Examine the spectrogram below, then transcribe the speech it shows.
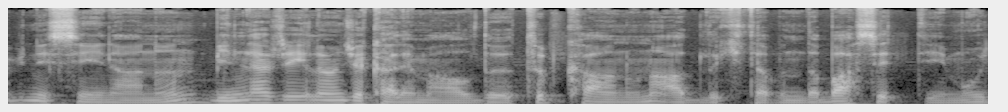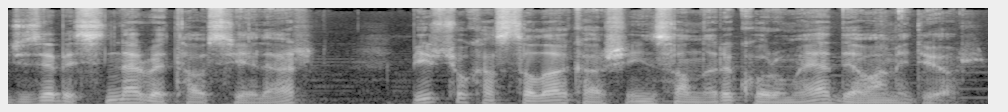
İbn Sina'nın binlerce yıl önce kaleme aldığı Tıp Kanunu adlı kitabında bahsettiği mucize besinler ve tavsiyeler birçok hastalığa karşı insanları korumaya devam ediyor.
